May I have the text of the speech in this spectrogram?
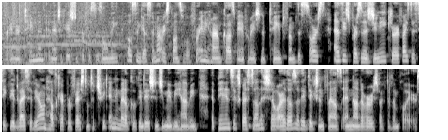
rickyvalades.com. education purposes only. Hosts and guests are not responsible for any harm caused by information obtained from this source. As each person is unique, you're advised to seek the advice of your own healthcare professional to treat any medical conditions you may be having. Opinions expressed on this show are those of the Addiction Files and not of our respective employers.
